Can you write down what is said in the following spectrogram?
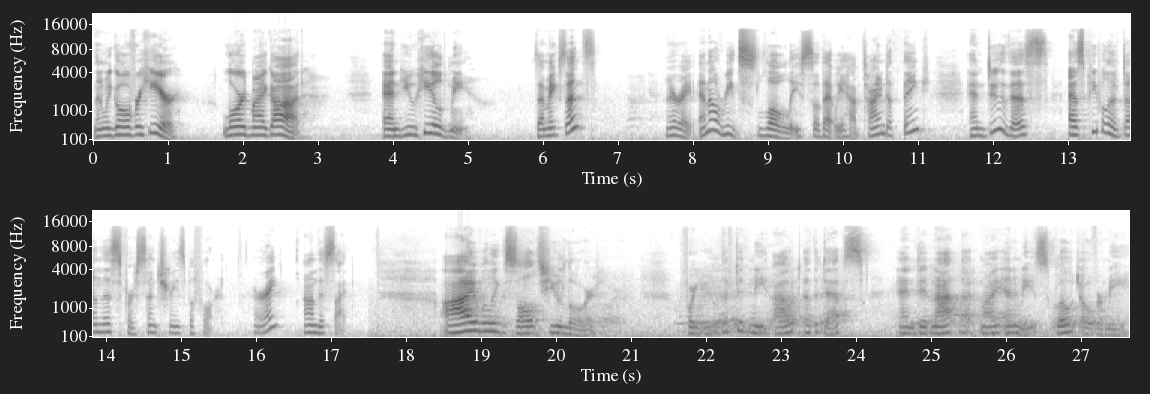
Then we go over here, "Lord my God." and you healed me. Does that make sense? All right, and I'll read slowly so that we have time to think and do this as people have done this for centuries before. All right, on this side. I will exalt you, Lord, for you lifted me out of the depths and did not let my enemies gloat over me.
